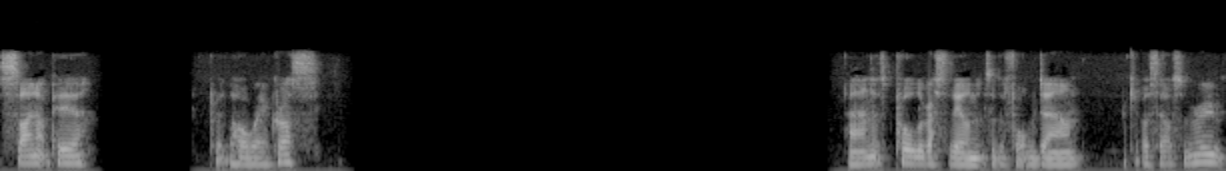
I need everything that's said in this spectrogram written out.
sign up here. Put it the whole way across. And let's pull the rest of the elements of the form down give ourselves some room.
